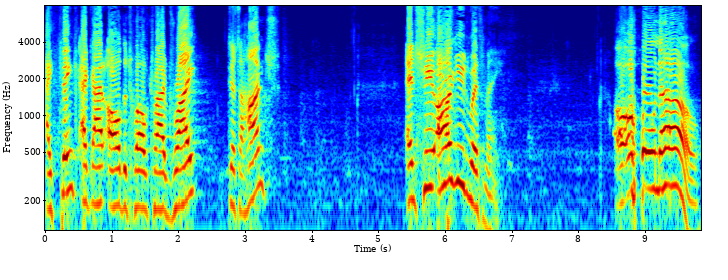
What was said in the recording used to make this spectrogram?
I think I got all the 12 tribes right, just a hunch. And she argued with me. Oh no.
